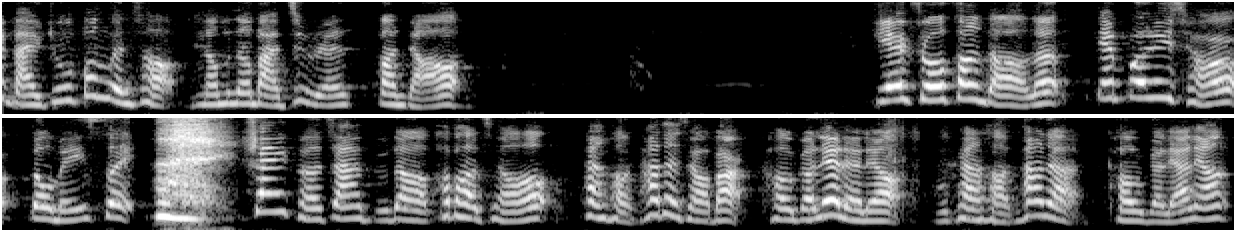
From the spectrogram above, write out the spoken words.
一百株风滚草能不能把巨人放倒？别说放倒了，连玻璃球都没碎。摔壳家族的泡泡球，看好他的小伴扣个六六六，不看好他的扣个凉凉。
